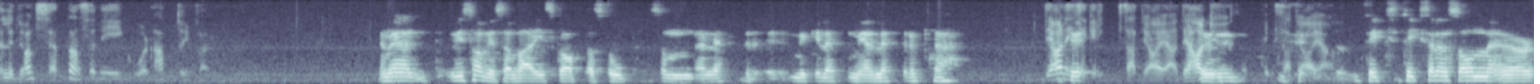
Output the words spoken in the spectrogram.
Eller du har inte sett honom sedan igår natt ungefär. Jag menar, visst har vi så vargskapta stop som är lätt, mycket lätt, mer lättdruckna? Det har ni säkert fixat, ja ja. Det har du fixat, ja ja. Fix, fixar en sån med öl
